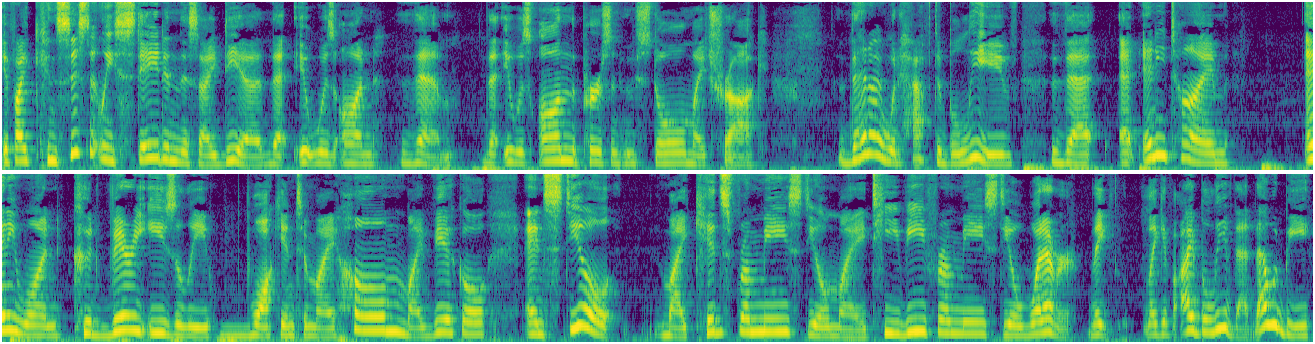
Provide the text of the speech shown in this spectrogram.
if I consistently stayed in this idea that it was on them, that it was on the person who stole my truck, then I would have to believe that at any time anyone could very easily walk into my home, my vehicle, and steal my kids from me, steal my TV from me, steal whatever. Like like if I believe that, that would be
